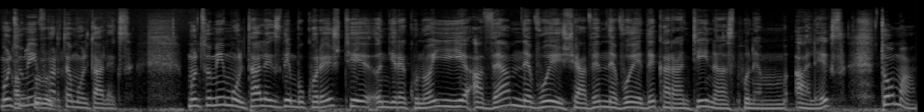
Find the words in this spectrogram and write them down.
Mulțumim Absolut. foarte mult, Alex. Mulțumim mult, Alex din București, în direct cu noi. Aveam nevoie și avem nevoie de carantină, spunem Alex. Toma,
